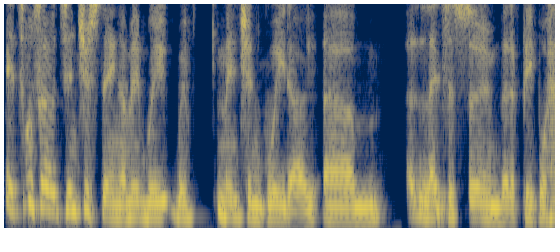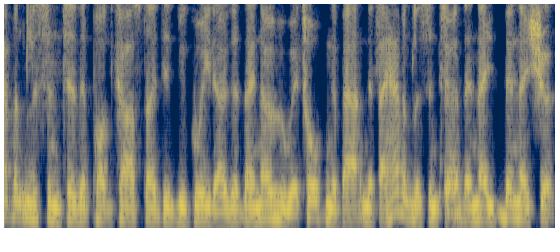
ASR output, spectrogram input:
it's also it's interesting. I mean, we we've mentioned Guido. Um, let's assume that if people haven't listened to the podcast I did with Guido, that they know who we're talking about, and if they haven't listened to yeah. it, then they then they should,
